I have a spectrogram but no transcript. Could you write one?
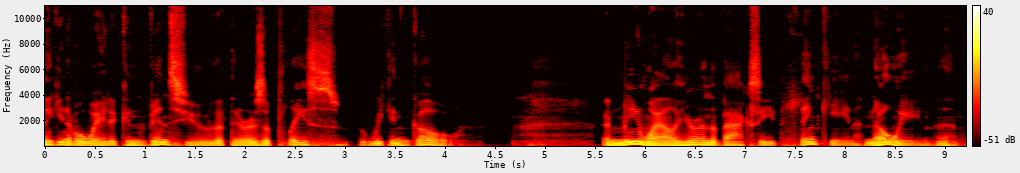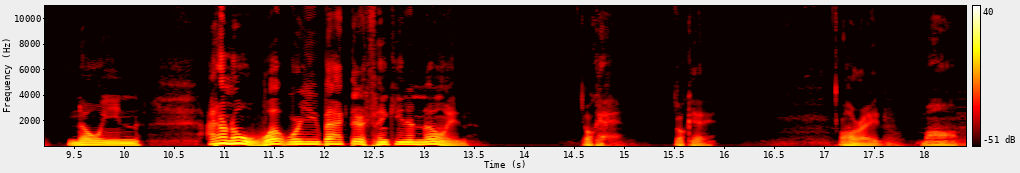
thinking of a way to convince you that there is a place we can go. And meanwhile, you're in the back seat thinking, knowing, knowing. I don't know what were you back there thinking and knowing. Okay. Okay. All right, mom.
